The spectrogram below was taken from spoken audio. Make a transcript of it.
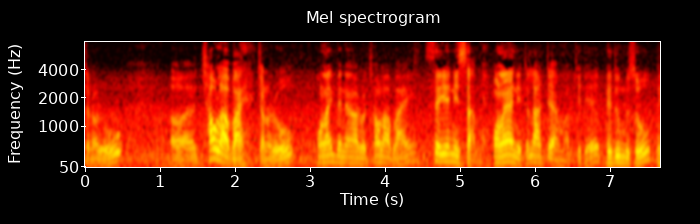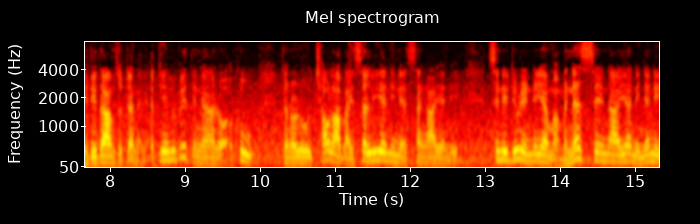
ကျွန်တော်တို့အာ6လပိုင်းကျွန်တော်တို့ online သင်တန်းကတော့6လပိုင်း10ရက်နေ့စမယ် online ကနေတစ်လတက်ရမှာဖြစ်တယ်ဘယ်သူမှဆိုဘယ်ဒေတာမှဆိုတက်နိုင်တယ်အပြင်လူတွေသင်တန်းကတော့အခုကျွန်တော်တို့6လပိုင်း14ရက်နေ့နဲ့15ရက်နေ့စနေတူတွေနေ့ရက်မှာမနက်10:00နာရီကနေညနေ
